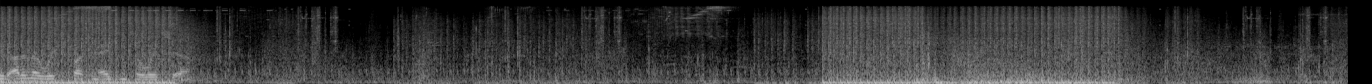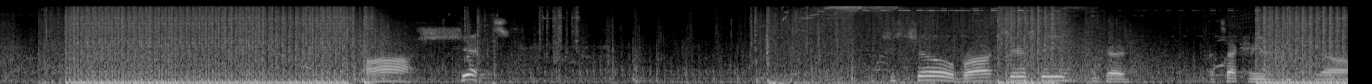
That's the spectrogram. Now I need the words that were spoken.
Dude, I don't know which fucking agents are which here. Ah, shit! Just chill, Brock. Seriously? Okay. Attack me. No.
